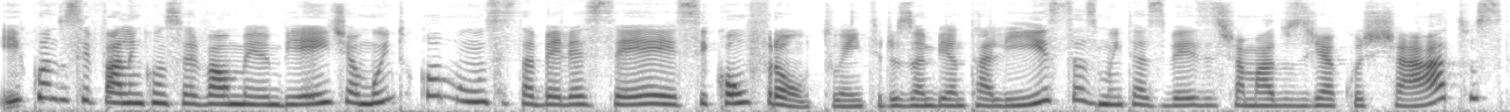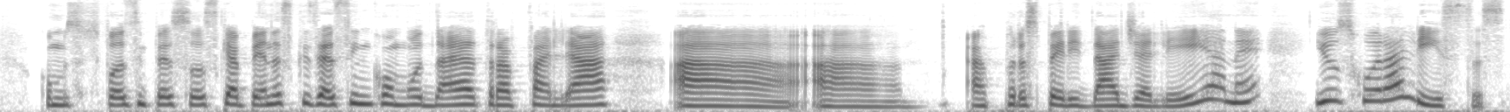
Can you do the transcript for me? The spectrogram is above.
E quando se fala em conservar o meio ambiente, é muito comum se estabelecer esse confronto entre os ambientalistas, muitas vezes chamados de acuchatos, como se fossem pessoas que apenas quisessem incomodar e atrapalhar a, a a prosperidade alheia, né? E os ruralistas.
